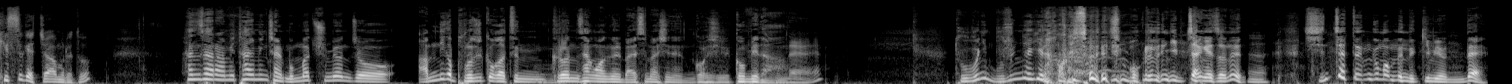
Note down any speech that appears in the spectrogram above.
키스겠죠, 아무래도. 한 사람이 타이밍 잘 못 맞추면 저 앞니가 부러질 것 같은 그런 상황을 말씀하시는 것일 겁니다. 네. 두 분이 무슨 얘기를 하고 있었는지 모르는 입장에서는 네. 진짜 뜬금없는 느낌이었는데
